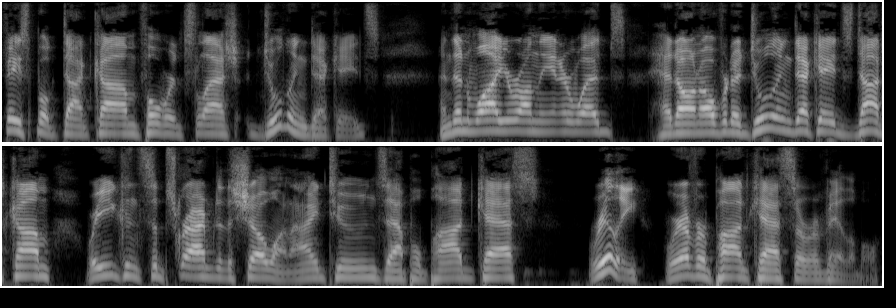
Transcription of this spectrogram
facebook.com forward slash dueling decades. And then while you're on the interwebs, head on over to duelingdecades.com where you can subscribe to the show on iTunes, Apple Podcasts, really, wherever podcasts are available.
